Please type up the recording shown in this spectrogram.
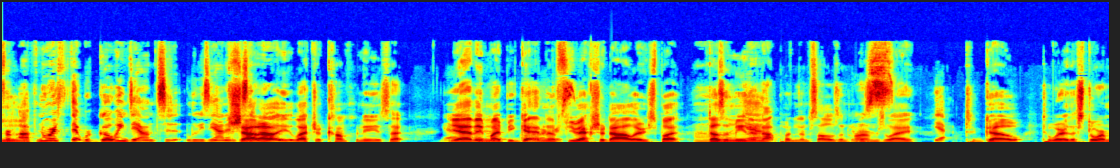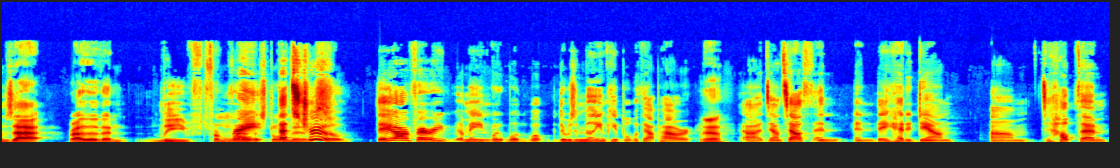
from up north that were going down to Louisiana. Mm. Shout out electric companies that, Yeah, yeah, they might be getting a few extra dollars, but Oh, doesn't mean yeah. they're not putting themselves in harm's was- way Yeah. to go to where the storm's at rather than leave from where the Right. storm That's is. That's true. They are very, I mean, what, what, what, there was a million people without power. Yeah. uh, down south, and and they headed down um, to help them.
